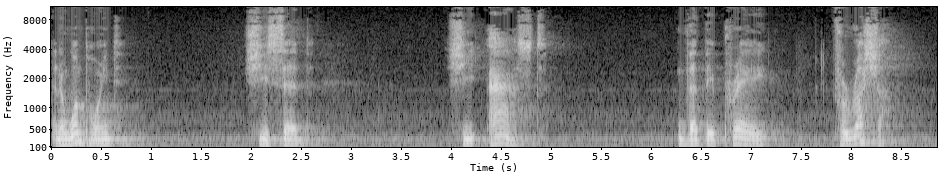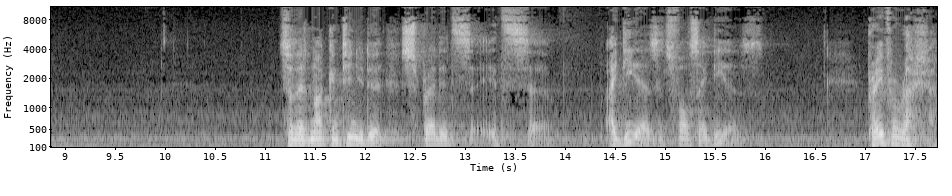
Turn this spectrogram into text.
And at one point, she said, she asked that they pray for Russia so that it not continue to spread its, its uh, ideas, its false ideas. Pray for Russia.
